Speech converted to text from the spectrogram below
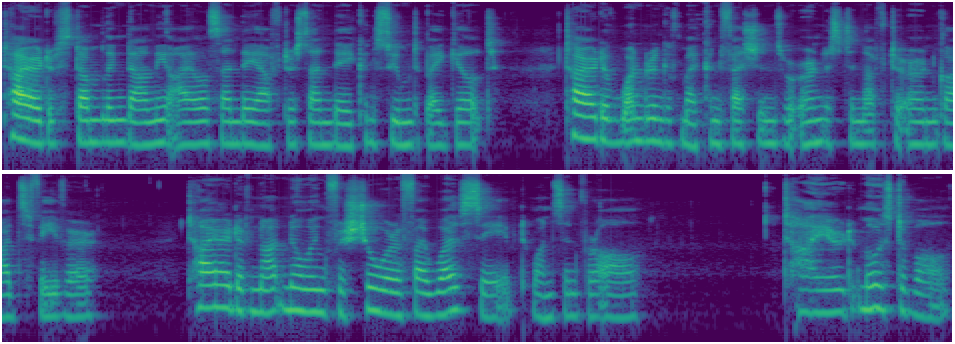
tired of stumbling down the aisle Sunday after Sunday, consumed by guilt, tired of wondering if my confessions were earnest enough to earn God's favor, tired of not knowing for sure if I was saved once and for all, tired, most of all,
